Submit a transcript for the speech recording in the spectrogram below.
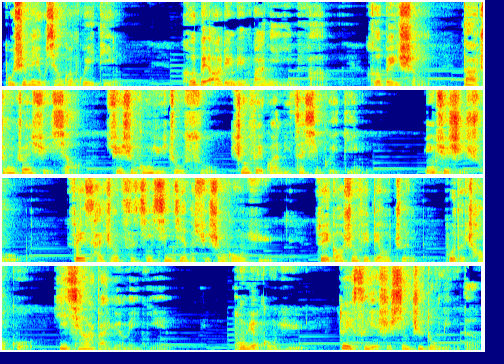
不是没有相关规定，河北二零零八年印发。河北省大中专学校学生公寓住宿收费管理暂行规定明确指出，非财政资金新建的学生公寓最高收费标准不得超过一千二百元每年。鹏远公寓对此也是心知肚明的，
